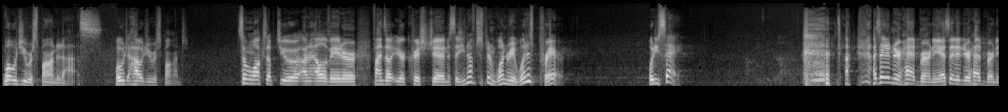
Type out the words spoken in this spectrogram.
What would you respond it as? Would, how would you respond? Someone walks up to you on an elevator, finds out you're a Christian, and says, "You know, I've just been wondering, what is prayer?" What do you say? I said in your head, Bernie. I said in your head, Bernie.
